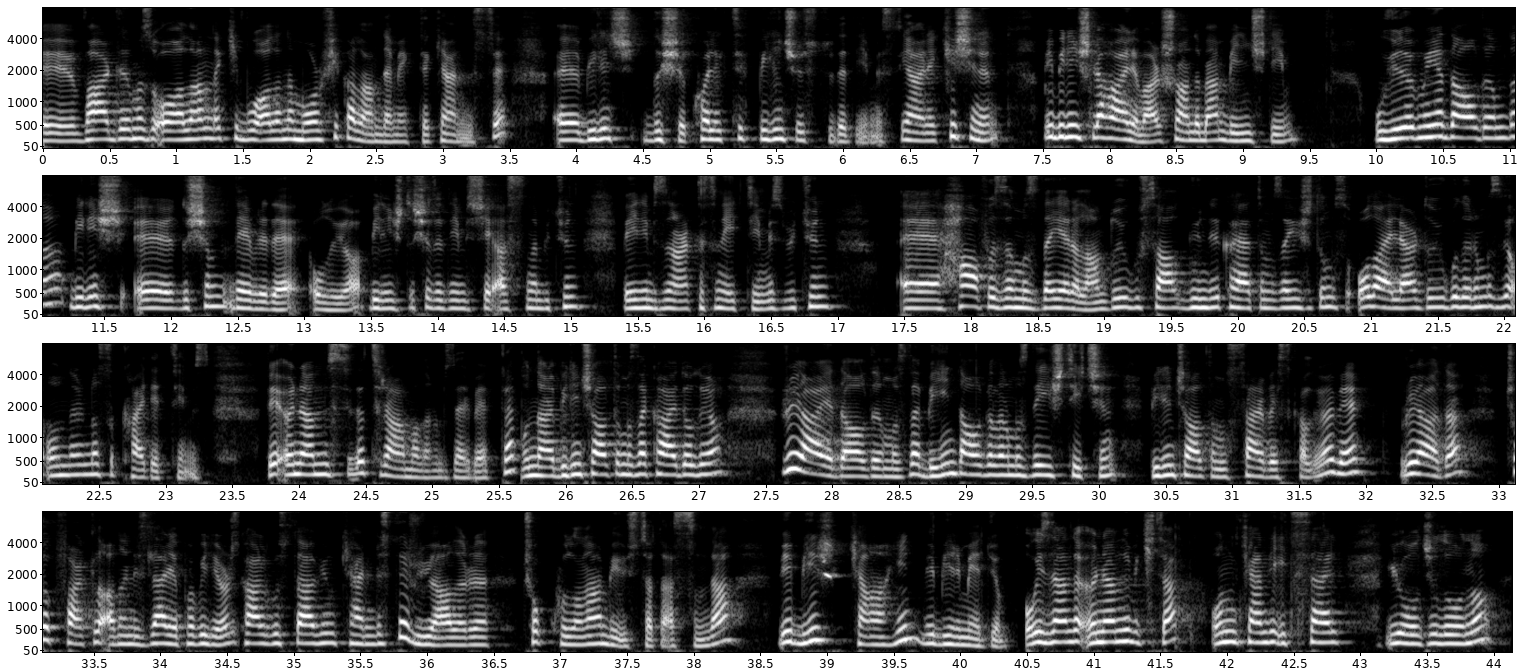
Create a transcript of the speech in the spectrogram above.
e, vardığımız o alandaki bu alana morfik alan demekte kendisi. E, bilinç dışı, kolektif bilinç üstü dediğimiz. Yani kişinin bir bilinçli hali var. Şu anda ben bilinçliyim. Uyumaya daldığımda bilinç e, dışım devrede oluyor. Bilinç dışı dediğimiz şey aslında bütün beynimizin arkasına ittiğimiz, bütün e, hafızamızda yer alan duygusal, gündelik hayatımızda yaşadığımız olaylar, duygularımız ve onları nasıl kaydettiğimiz. Ve önemlisi de travmalarımız elbette. Bunlar bilinçaltımıza kaydoluyor. Rüyaya daldığımızda beyin dalgalarımız değiştiği için bilinçaltımız serbest kalıyor ve rüyada çok farklı analizler yapabiliyoruz. Carl Gustav Jung kendisi de rüyaları çok kullanan bir üstad aslında ve bir kahin ve bir medyum. O yüzden de önemli bir kitap. Onun kendi içsel yolculuğunu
